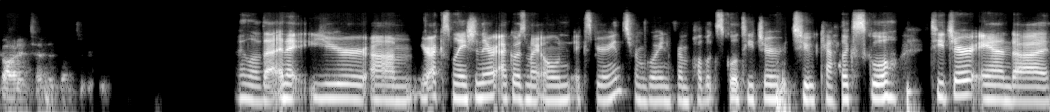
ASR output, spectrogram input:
God intended them to be. I love that, and your um, your explanation there echoes my own experience from going from public school teacher to Catholic school teacher, and uh,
